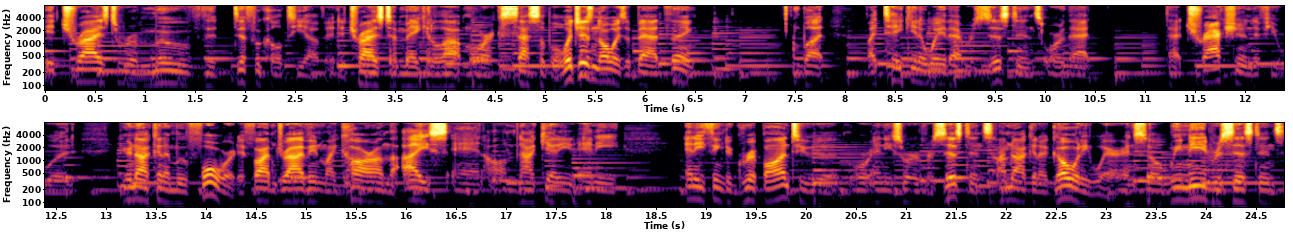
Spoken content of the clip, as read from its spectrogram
it tries to remove the difficulty of it. It tries to make it a lot more accessible, which isn't always a bad thing. But by taking away that resistance or that that traction, if you would, you're not going to move forward. If I'm driving my car on the ice and I'm not getting any anything to grip onto to, any sort of resistance, I'm not going to go anywhere. And so we need resistance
